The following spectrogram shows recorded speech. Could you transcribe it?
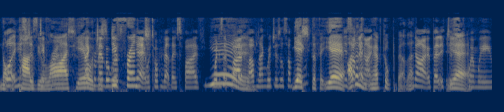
not well, a part of your different. life, yeah, like, or just we're- different. Yeah, we're talking about those five. What is it? Five love languages or something? yes, the, yeah. Yeah, I don't think like- we have talked about that. No, but it just Yeah. when we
